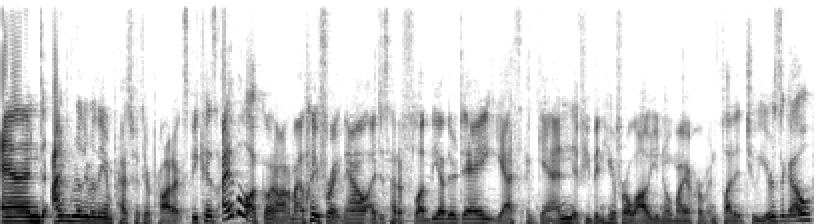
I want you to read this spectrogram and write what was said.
And I'm really, really impressed with their products because I have a lot going on in my life right now. I just had a flood the other day. Yes, again, if you've been here for a while, you know my apartment flooded two years ago.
